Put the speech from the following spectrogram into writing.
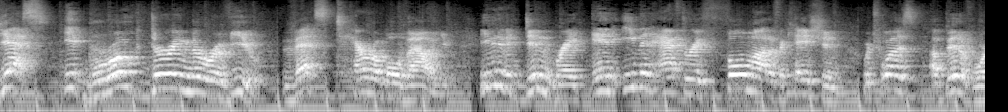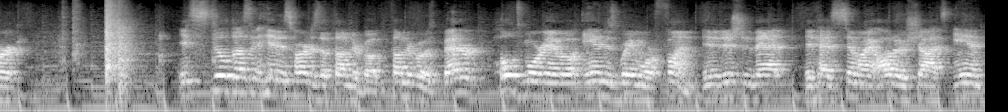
Yes, it broke during the review. That's terrible value even if it didn't break, and even after a full modification, which was a bit of work, it still doesn't hit as hard as a Thunderbow. The Thunderbow is better, holds more ammo, and is way more fun. In addition to that, it has semi-auto shots and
